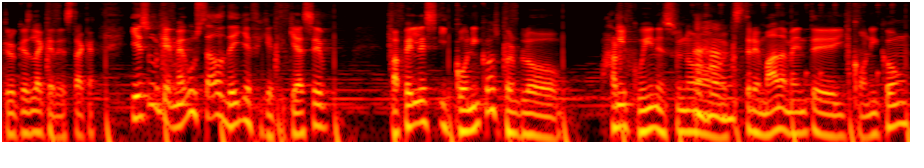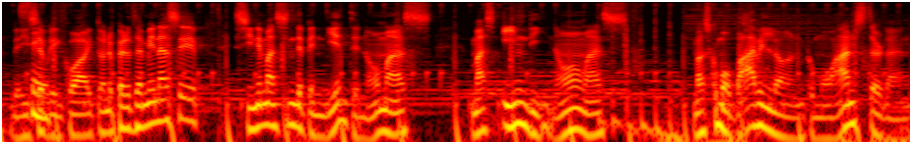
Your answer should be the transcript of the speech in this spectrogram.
Creo que es la que destaca. Y eso es lo que me ha gustado de ella, fíjate, que hace papeles icónicos. Por ejemplo, Harley Quinn es uno Ajá. extremadamente icónico. De ahí Sí. se brincó a. Pero también hace cine más independiente, ¿no? Más, más indie, ¿no? Más más como Babylon, como Amsterdam.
